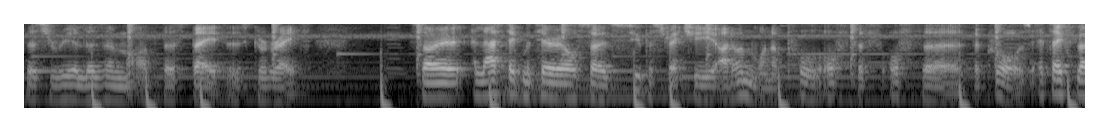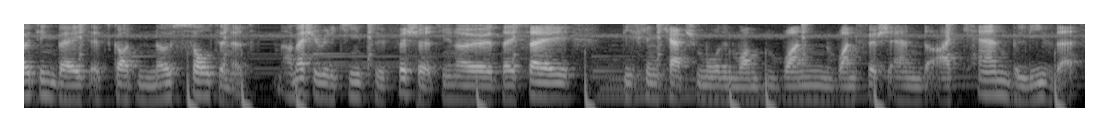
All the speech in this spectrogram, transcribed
this realism of this bait is great. So elastic material so it's super stretchy. I don't want to pull off the off the the craws. It's a floating bait. It's got no salt in it. I'm actually really keen to fish it. You know they say these can catch more than one, one, one fish and I can believe that.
